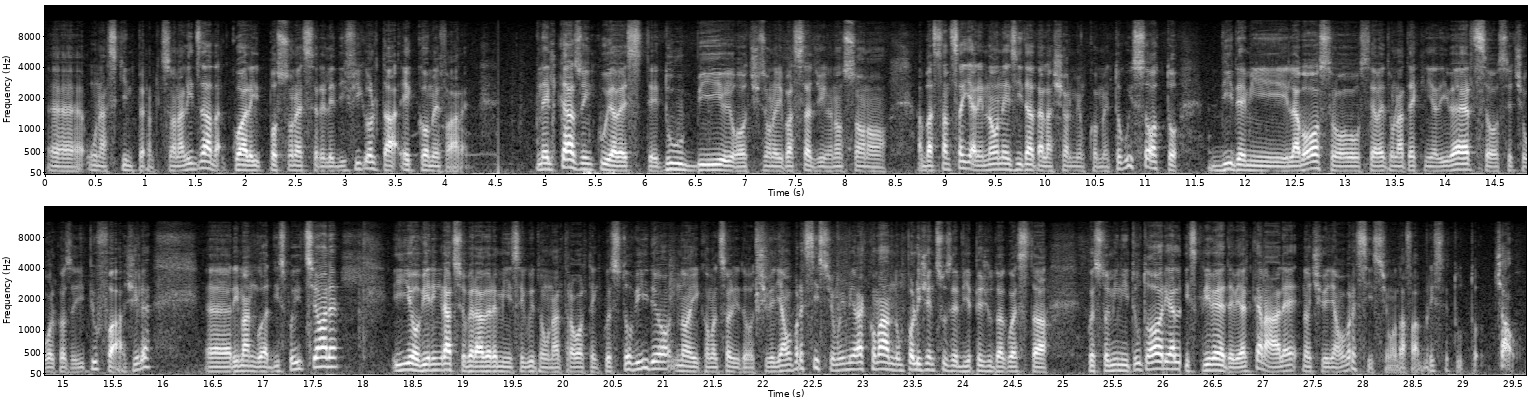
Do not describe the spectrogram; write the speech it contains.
eh, una skin personalizzata quali possono essere le difficoltà e come fare nel caso in cui aveste dubbi o ci sono dei passaggi che non sono abbastanza chiari non esitate a lasciarmi un commento qui sotto. Ditemi la vostra o se avete una tecnica diversa o se c'è qualcosa di più facile. Eh, rimango a disposizione. Io vi ringrazio per avermi seguito un'altra volta in questo video, noi come al solito ci vediamo prestissimo, mi raccomando un pollice in su se vi è piaciuto questa, questo mini tutorial, iscrivetevi al canale, noi ci vediamo prestissimo, da Fabris è tutto, ciao!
